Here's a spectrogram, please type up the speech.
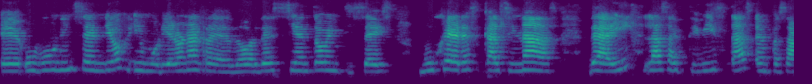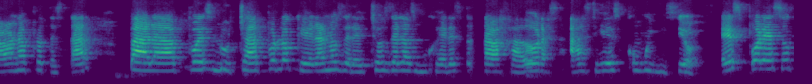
eh, hubo un incendio y murieron alrededor de 126 mujeres calcinadas. De ahí las activistas empezaron a protestar para pues luchar por lo que eran los derechos de las mujeres trabajadoras. Así es como inició. Es por eso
